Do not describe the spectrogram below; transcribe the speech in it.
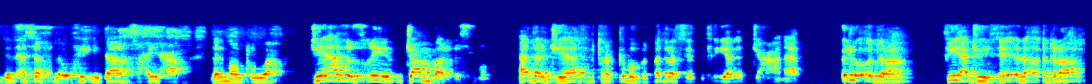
للأسف لو في إدارة صحيحة للموضوع جهاز صغير جامبر اسمه هذا الجهاز بتركبه بالمدرسة اللي فيها الامتحانات له قدرة في أجهزة لها قدرة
